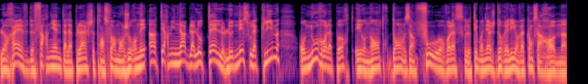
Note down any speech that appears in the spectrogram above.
Le rêve de farniente à la plage se transforme en journée interminable à l'hôtel, le nez sous la clim. On ouvre la porte et on entre dans un four. Voilà le témoignage d'Aurélie en vacances à Rome.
